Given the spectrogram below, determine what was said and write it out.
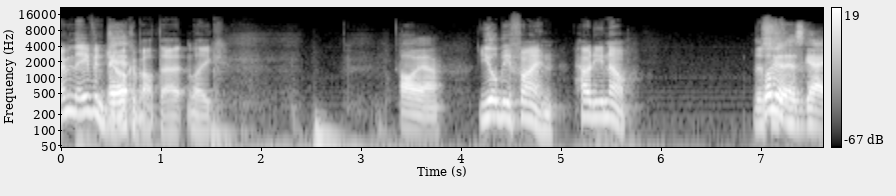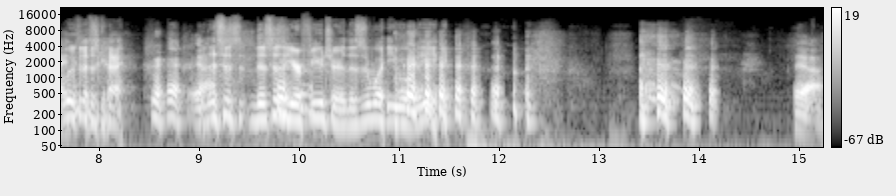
I mean, they even They- joke about that. Like, Oh yeah, you'll be fine. How do you know? This look is- at this guy. Look at this guy. yeah. This is this is your future. This is what you will be. yeah,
